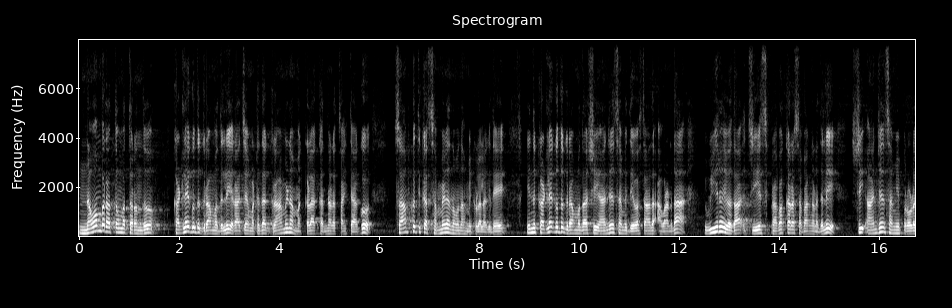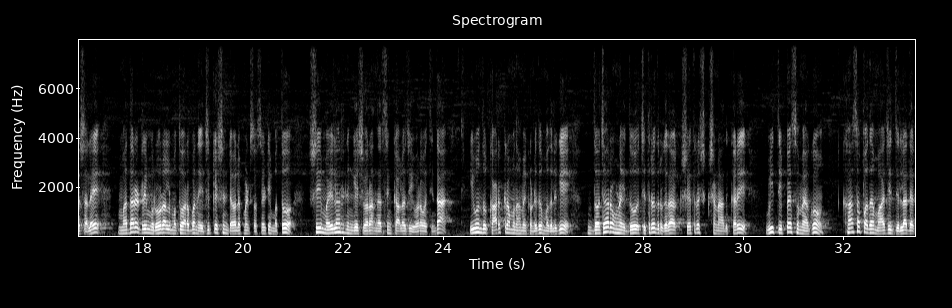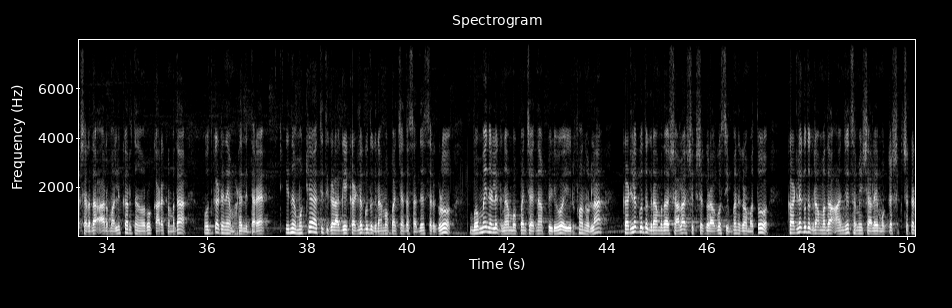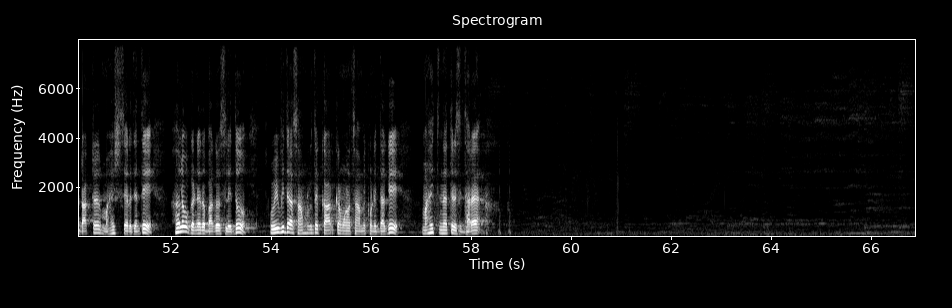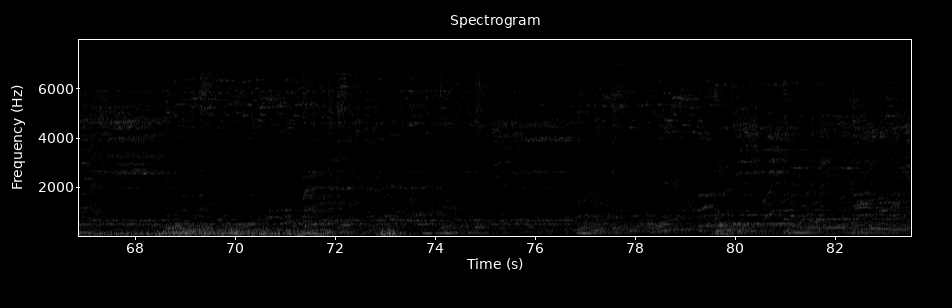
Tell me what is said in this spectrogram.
November ಹತ್ತೊಂಬತ್ತರಂದು ಕಡ್ಲೆಗುದ್ದು ಗ್ರಾಮದಲ್ಲಿ ರಾಜ್ಯ ಮಟ್ಟದ ಗ್ರಾಮೀಣ ಮಕ್ಕಳ ಕನ್ನಡ ಸಾಹಿತ್ಯ ಹಾಗೂ ಸಾಂಸ್ಕೃತಿಕ ಸಮ್ಮೇಳನವನ್ನು ಹಮ್ಮಿಕೊಳ್ಳಲಾಗಿದೆ. ಇನ್ನು ಕಡ್ಲೆಗುದ್ದು ಗ್ರಾಮದ ಶ್ರೀ ಆಂಜನೇಯ ಸ್ವಾಮಿ ದೇವಸ್ಥಾನದ ಆವರಣದ ವೀರಯೋಧ ಜಿ ಎಸ್ ಪ್ರಭಾಕರ ಸಭಾಂಗಣದಲ್ಲಿ ಶ್ರೀ ಆಂಜನೇಯ ಸ್ವಾಮಿ ಪ್ರೌಢಶಾಲೆ, ಮದರ್ ಡ್ರೀಮ್ ರೂರಲ್ ಮತ್ತು ಅರ್ಬನ್ ಎಜುಕೇಷನ್ ಡೆವಲಪ್ಮೆಂಟ್ ಸೊಸೈಟಿ ಮತ್ತು ಶ್ರೀ ಮೈಲಾರಲಿಂಗೇಶ್ವರ ನರ್ಸಿಂಗ್ ಕಾಲೇಜು ಇವರ ವತಿಯಿಂದ ಈ ಒಂದು ಕಾರ್ಯಕ್ರಮವನ್ನು ಹಮ್ಮಿಕೊಂಡಿದ್ದು ಮೊದಲಿಗೆ ಧ್ವಜಾರೋಹಣ ಇದ್ದು ಚಿತ್ರದುರ್ಗದ ಕ್ಷೇತ್ರ ಶಿಕ್ಷಣಾಧಿಕಾರಿ ವಿ ತಿಪ್ಪೇಸ್ವಾಮಿ ಹಾಗೂ ಕಾಸಪದ ಮಾಜಿ ಜಿಲ್ಲಾಧ್ಯಕ್ಷರಾದ ಆರ್ ಮಲ್ಲಿಕಾರ್ಜುನ್ ಅವರು ಕಾರ್ಯಕ್ರಮದ ಉದ್ಘಾಟನೆ ಮಾಡಲಿದ್ದಾರೆ. ಇನ್ನು ಮುಖ್ಯ ಅತಿಥಿಗಳಾಗಿ ಕಡ್ಲಗುದ್ದು ಗ್ರಾಮ ಪಂಚಾಯತ್ ಸದಸ್ಯರುಗಳು ಬೊಮ್ಮೈನಹಳ್ಳಿ ಗ್ರಾಮ ಪಂಚಾಯತ್ನ ಪಿಡಿಒ ಇರ್ಫಾನುಲ್ಲಾ, ಕಡ್ಲೆಗುದ್ದು ಗ್ರಾಮದ ಶಾಲಾ ಶಿಕ್ಷಕರು ಹಾಗೂ ಸಿಬ್ಬಂದಿಗಳು ಮತ್ತು ಕಡ್ಲೆಗುದ್ದು ಗ್ರಾಮದ ಆಂಜನೇಯ ಸ್ವಾಮಿ ಶಾಲೆಯ ಮುಖ್ಯ ಶಿಕ್ಷಕ ಡಾಕ್ಟರ್ ಮಹೇಶ್ ಸೇರಿದಂತೆ ಹಲವು ಗಣ್ಯರು ಭಾಗವಹಿಸಲಿದ್ದು ವಿವಿಧ ಸಾಂಸ್ಕೃತಿಕ ಕಾರ್ಯಕ್ರಮಗಳನ್ನು ಹಮ್ಮಿಕೊಂಡಿದ್ದಾಗಿ ಮಾಹಿತಿಯನ್ನು ತಿಳಿಸಿದ್ದಾರೆ.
